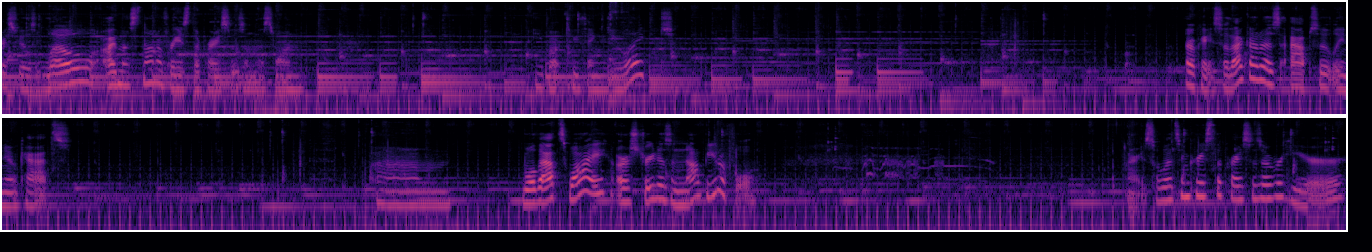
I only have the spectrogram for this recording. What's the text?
Price feels low. I must not have raised the prices in this one. You bought two things you liked. Okay, so that got us absolutely no cats. Um, well, that's why our street is not beautiful. Alright, so let's increase the prices over here.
